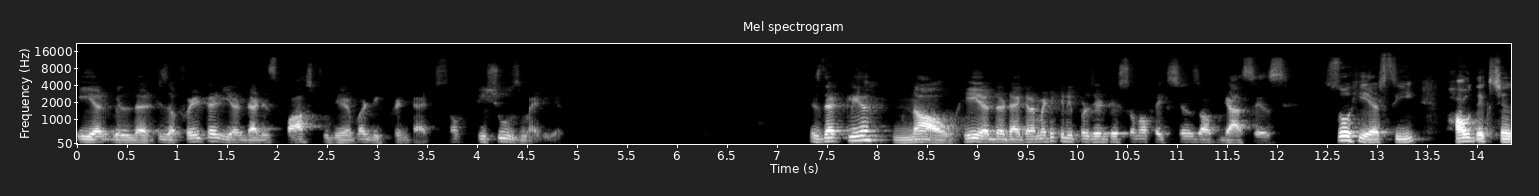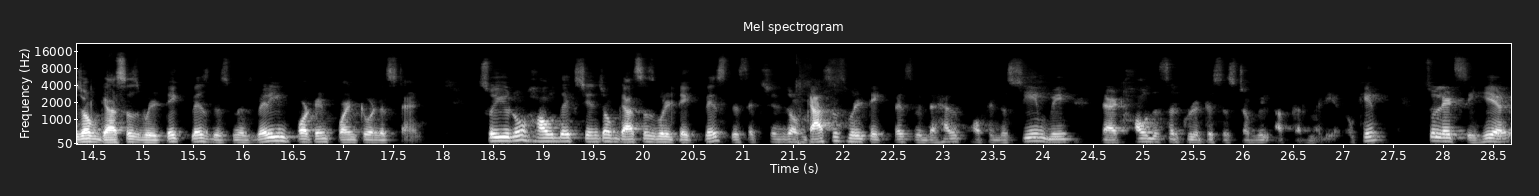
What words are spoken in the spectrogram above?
air will that is a filter air that is passed to there by different types of tissues my dear. Is that clear? Now here the diagrammatic representation of exchange of gases so here see how the exchange of gases will take place. This is very important point to understand. So you know how the exchange of gases will take place. This exchange of gases will take place with the help of in the same way that how the circulatory system will occur my dear. Okay. So let's see here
